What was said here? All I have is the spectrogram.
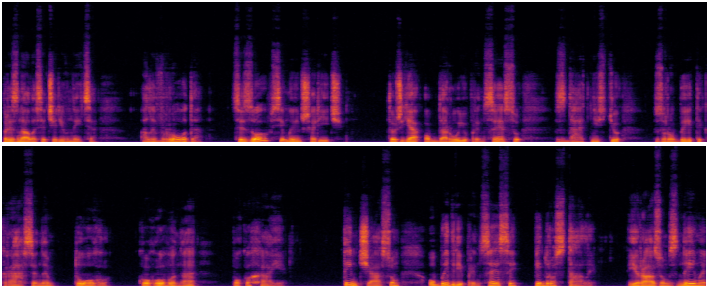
призналася чарівниця, але врода це зовсім інша річ. Тож я обдарую принцесу здатністю зробити красенем того, кого вона покохає. Тим часом обидві принцеси підростали, і разом з ними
